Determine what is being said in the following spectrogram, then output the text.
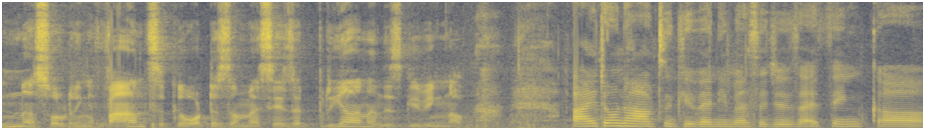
என்ன சொல்கிறீங்க ஃபேன்ஸுக்கு what is the message that Priyanand is giving now I don't have to give any messages. I think uh,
